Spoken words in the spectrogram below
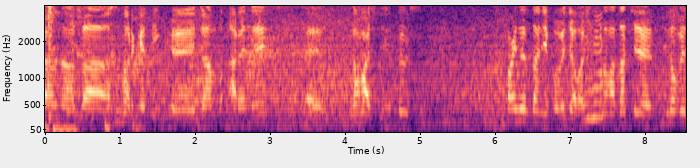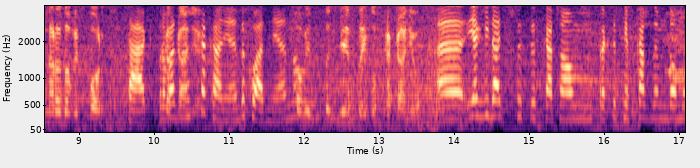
Odpowiedzialna za marketing e, Jump Areny. E, No właśnie, to już fajne zdanie powiedziałaś. Wprowadzacie nowy narodowy sport. Tak, wprowadzam Skakanie. skakanie, dokładnie. No, Powiedz coś więcej o skakaniu. e, jak widać, wszyscy skaczą praktycznie w każdym domu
